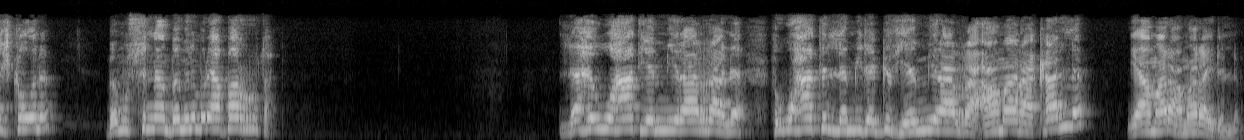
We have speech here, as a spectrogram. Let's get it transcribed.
ልጅ ከሆነ በሙስናም በምንም ያባርሩታል። ለህወሓት የሚራራ ህወሓትን ለሚደግፍ የሚራራ አማራ ካለ የአማራ አማራ አይደለም፣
